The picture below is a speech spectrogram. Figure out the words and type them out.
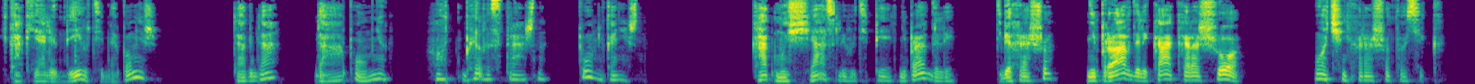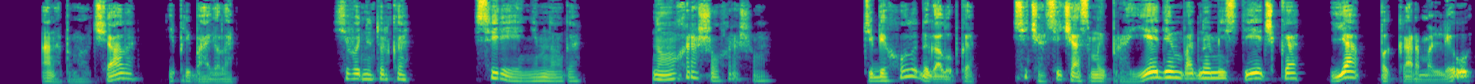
и как я любил тебя, помнишь?» «Тогда? Да, помню. Вот было страшно. Помню, конечно. Как мы счастливы теперь, не правда ли? Тебе хорошо? Не правда ли, как хорошо? Очень хорошо, Тосик. Она помолчала и прибавила. Сегодня только сырее немного. Но хорошо, хорошо. Тебе холодно, голубка? Сейчас, сейчас мы проедем в одно местечко. Я покормлю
